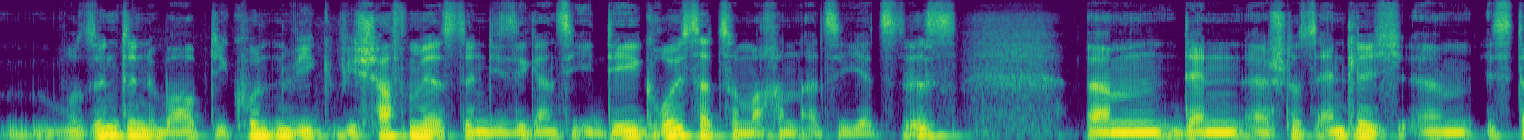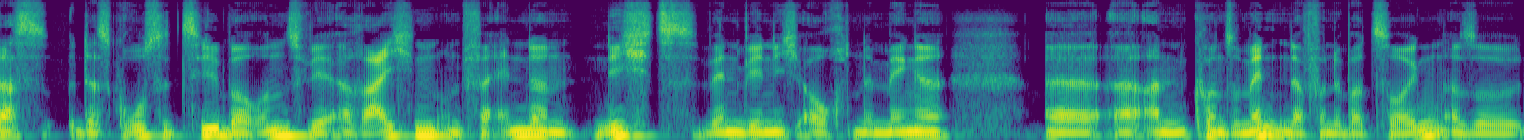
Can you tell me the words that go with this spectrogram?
wo sind denn überhaupt die Kunden, wie, wie schaffen wir es denn, diese ganze Idee größer zu machen, als sie jetzt ist. Ähm, denn äh, schlussendlich ähm, ist das das große Ziel bei uns. Wir erreichen und verändern nichts, wenn wir nicht auch eine Menge äh, äh an Konsumenten davon überzeugen. Also äh,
